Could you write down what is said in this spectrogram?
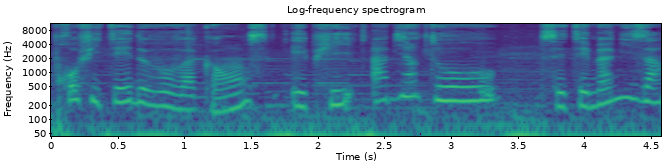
Profitez de vos vacances et puis à bientôt. C'était Mamisa.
